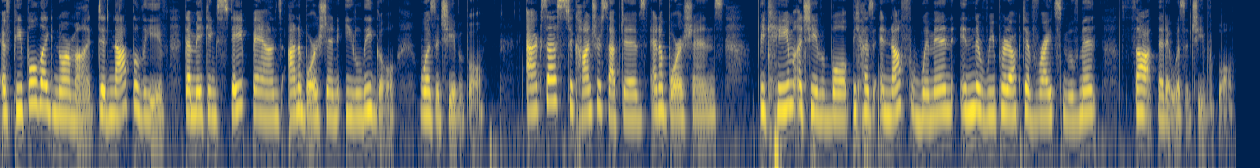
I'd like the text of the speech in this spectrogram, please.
if people like Norma did not believe that making state bans on abortion illegal was achievable. Access to contraceptives and abortions became achievable because enough women in the reproductive rights movement thought that it was achievable.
